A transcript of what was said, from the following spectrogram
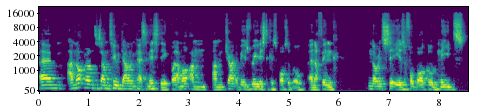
um, I'm not going to sound too down and pessimistic, but I'm I'm I'm trying to be as realistic as possible. And I think Norwich City as a football club needs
